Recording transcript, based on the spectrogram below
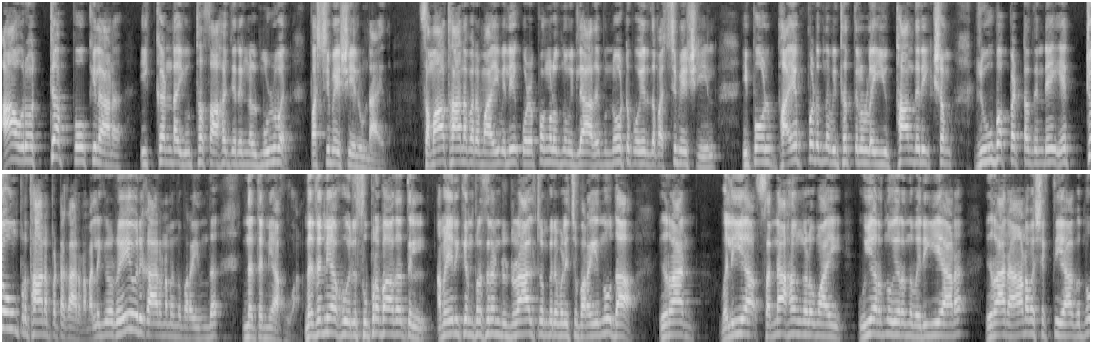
ആ ഒരൊറ്റ പോക്കിലാണ് ഇക്കണ്ട യുദ്ധ സാഹചര്യങ്ങൾ മുഴുവൻ പശ്ചിമേഷ്യയിൽ ഉണ്ടായത്. സമാധാനപരമായി വലിയ കുഴപ്പങ്ങളൊന്നുമില്ലാതെ മുന്നോട്ട് പോയിരുന്ന പശ്ചിമേഷ്യയിൽ ഇപ്പോൾ ഭയപ്പെടുന്ന വിധത്തിലുള്ള ഈ യുദ്ധാന്തരീക്ഷം രൂപപ്പെട്ടതിന്റെ ഏറ്റവും പ്രധാനപ്പെട്ട കാരണം അല്ലെങ്കിൽ ഒരേ ഒരു കാരണം എന്ന് പറയുന്നത് നെതന്യാഹുവാണ് നെതന്യാഹു ഒരു സുപ്രഭാതത്തിൽ അമേരിക്കൻ പ്രസിഡന്റ് ഡൊണാൾഡ് ട്രംപിനെ വിളിച്ച് പറയുന്നു ദാ ഇറാൻ വലിയ സന്നാഹങ്ങളുമായി ഉയർന്നുയർന്നു വരികയാണ്. ഇറാൻ ആണവശക്തിയാകുന്നു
